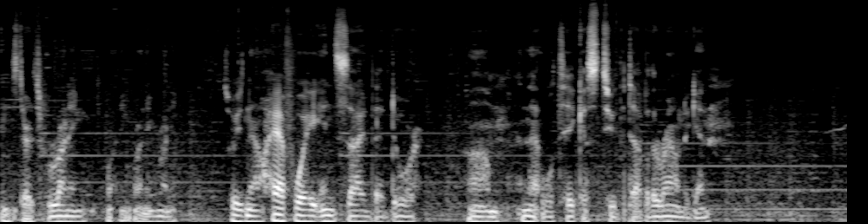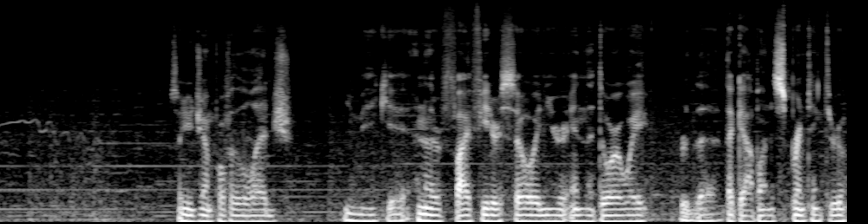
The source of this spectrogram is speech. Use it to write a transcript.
and starts running, running, running, running. So he's now halfway inside that door. Um, and that will take us to the top of the round again. So you jump over the ledge, you make it another five feet or so, and you're in the doorway where the, the goblin is sprinting through.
